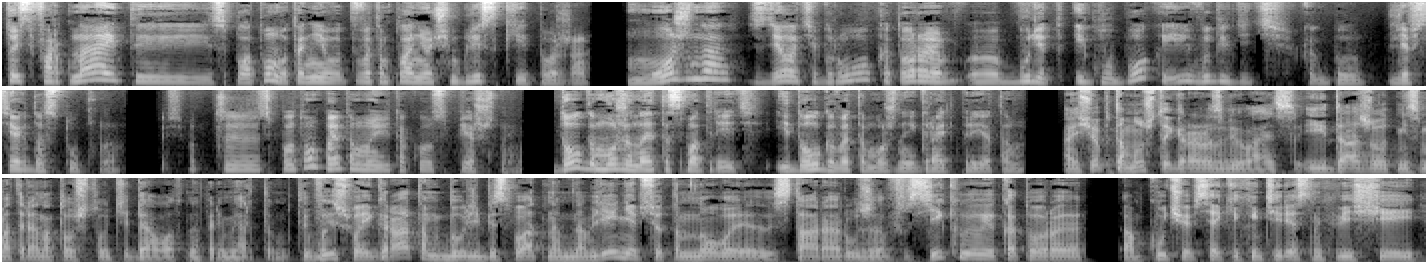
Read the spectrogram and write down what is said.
То есть Fortnite и Splatoon, вот они вот в этом плане очень близки тоже. Можно сделать игру, которая э, будет и глубокой, и выглядеть как бы для всех доступно. То есть вот э, Splatoon поэтому и такой успешный. Долго можно на это смотреть, и долго в это можно играть при этом. А еще потому, что игра развивается. И даже вот несмотря на то, что у тебя вот, например, там, ты вышла игра, там были бесплатные обновления, все там новое старое оружие в сиквеле, которое там куча всяких интересных вещей.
